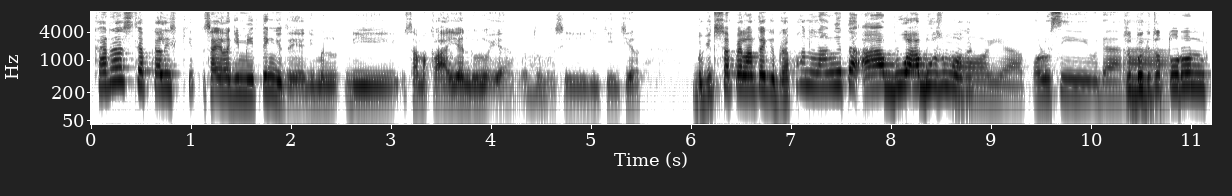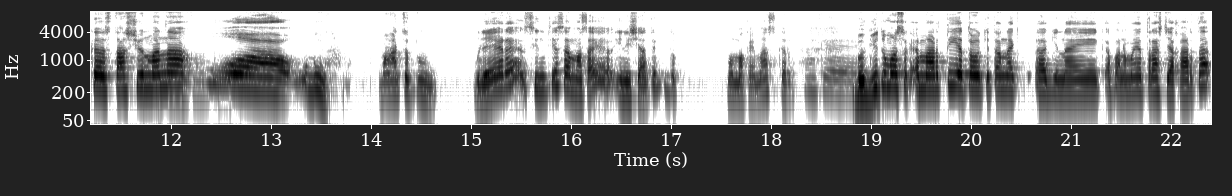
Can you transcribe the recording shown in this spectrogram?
karena setiap kali kita- saya lagi meeting gitu ya di, di sama klien dulu ya waktu Hmm. masih di Kincir. Begitu sampai lantai ke berapa kan langitnya abu-abu semua kan. Oh iya, polusi udara. Terus begitu turun ke stasiun mana, wah, waduh, macet tuh. Daerah Cynthia sama saya inisiatif untuk memakai masker. Oke. Begitu masuk MRT atau kita naik lagi naik apa namanya Transjakarta,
